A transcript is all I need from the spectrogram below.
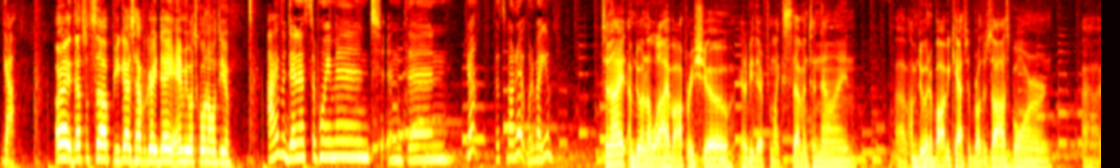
Yeah. All right, that's what's up. You guys have a great day. Amy, what's going on with you? I have a dentist appointment, and then yeah, that's about it. What about you? Tonight I'm doing a live Opry show. Got to be there from like seven to nine. Uh, I'm doing a BobbyCast with Brothers Osborne. Uh,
